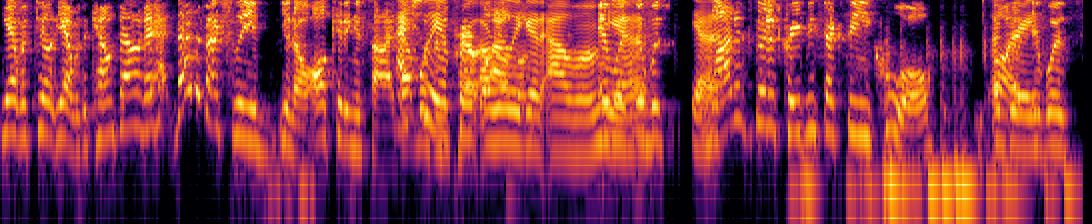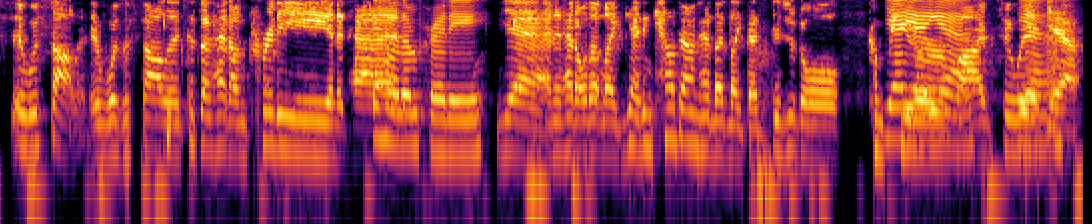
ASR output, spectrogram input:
Yeah, it was till yeah, it was a countdown. It that was actually, you know, all kidding aside, that Actually, a pro, a really album. good album. It yeah. was it was yeah. not as good as Crazy Sexy Cool. But Agreed. it was it was solid. It was a solid because it had Unpretty and it had, it had them pretty. yeah, and it had all that like yeah. I think Countdown had that like that digital computer Yeah, vibe to it. Yeah. Yeah.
